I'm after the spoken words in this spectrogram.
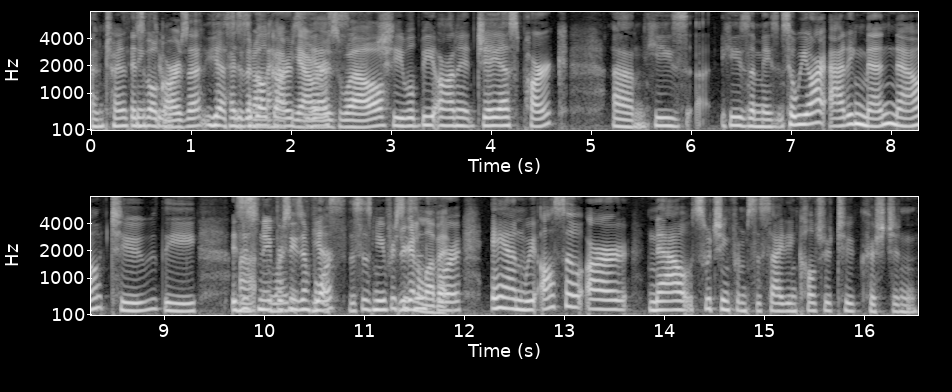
I'm trying to think Isabel through- Garza Yes, has been Isabel on the Happy Garza Hour yes. as well. She will be on it. J.S. Park. Um, he's he's amazing. So we are adding men now to the. uh, Is this new for season four? Yes, this is new for You're season gonna love four. it. And we also are now switching from society and culture to Christian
